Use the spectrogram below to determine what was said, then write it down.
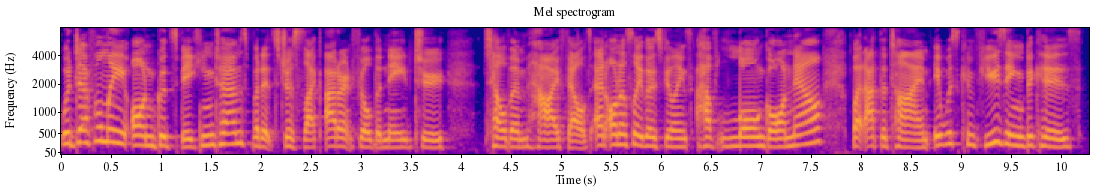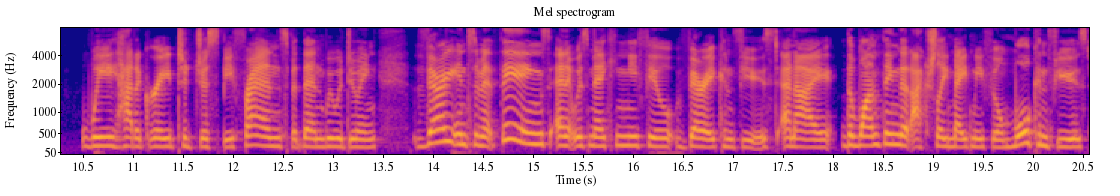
We're definitely on good speaking terms, but it's just like I don't feel the need to tell them how I felt. And honestly, those feelings have long gone now. But at the time, it was confusing because we had agreed to just be friends, but then we were doing very intimate things and it was making me feel very confused. And I, the one thing that actually made me feel more confused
